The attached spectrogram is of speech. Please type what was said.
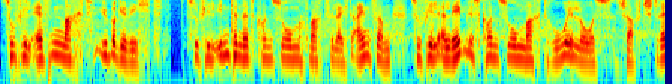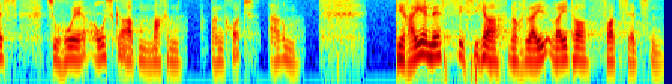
Zu viel Essen macht Übergewicht. Zu viel Internetkonsum macht vielleicht einsam. Zu viel Erlebniskonsum macht ruhelos, schafft Stress. Zu hohe Ausgaben machen bankrott, arm. Die Reihe lässt sich sicher noch weiter fortsetzen.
